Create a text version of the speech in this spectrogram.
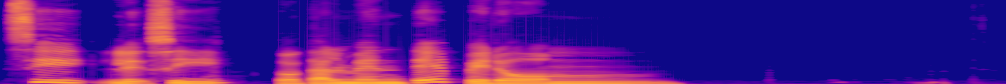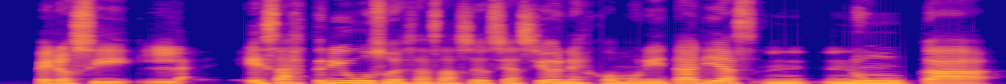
Sí, sí, totalmente, pero, mm, pero si esas tribus o esas asociaciones comunitarias nunca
